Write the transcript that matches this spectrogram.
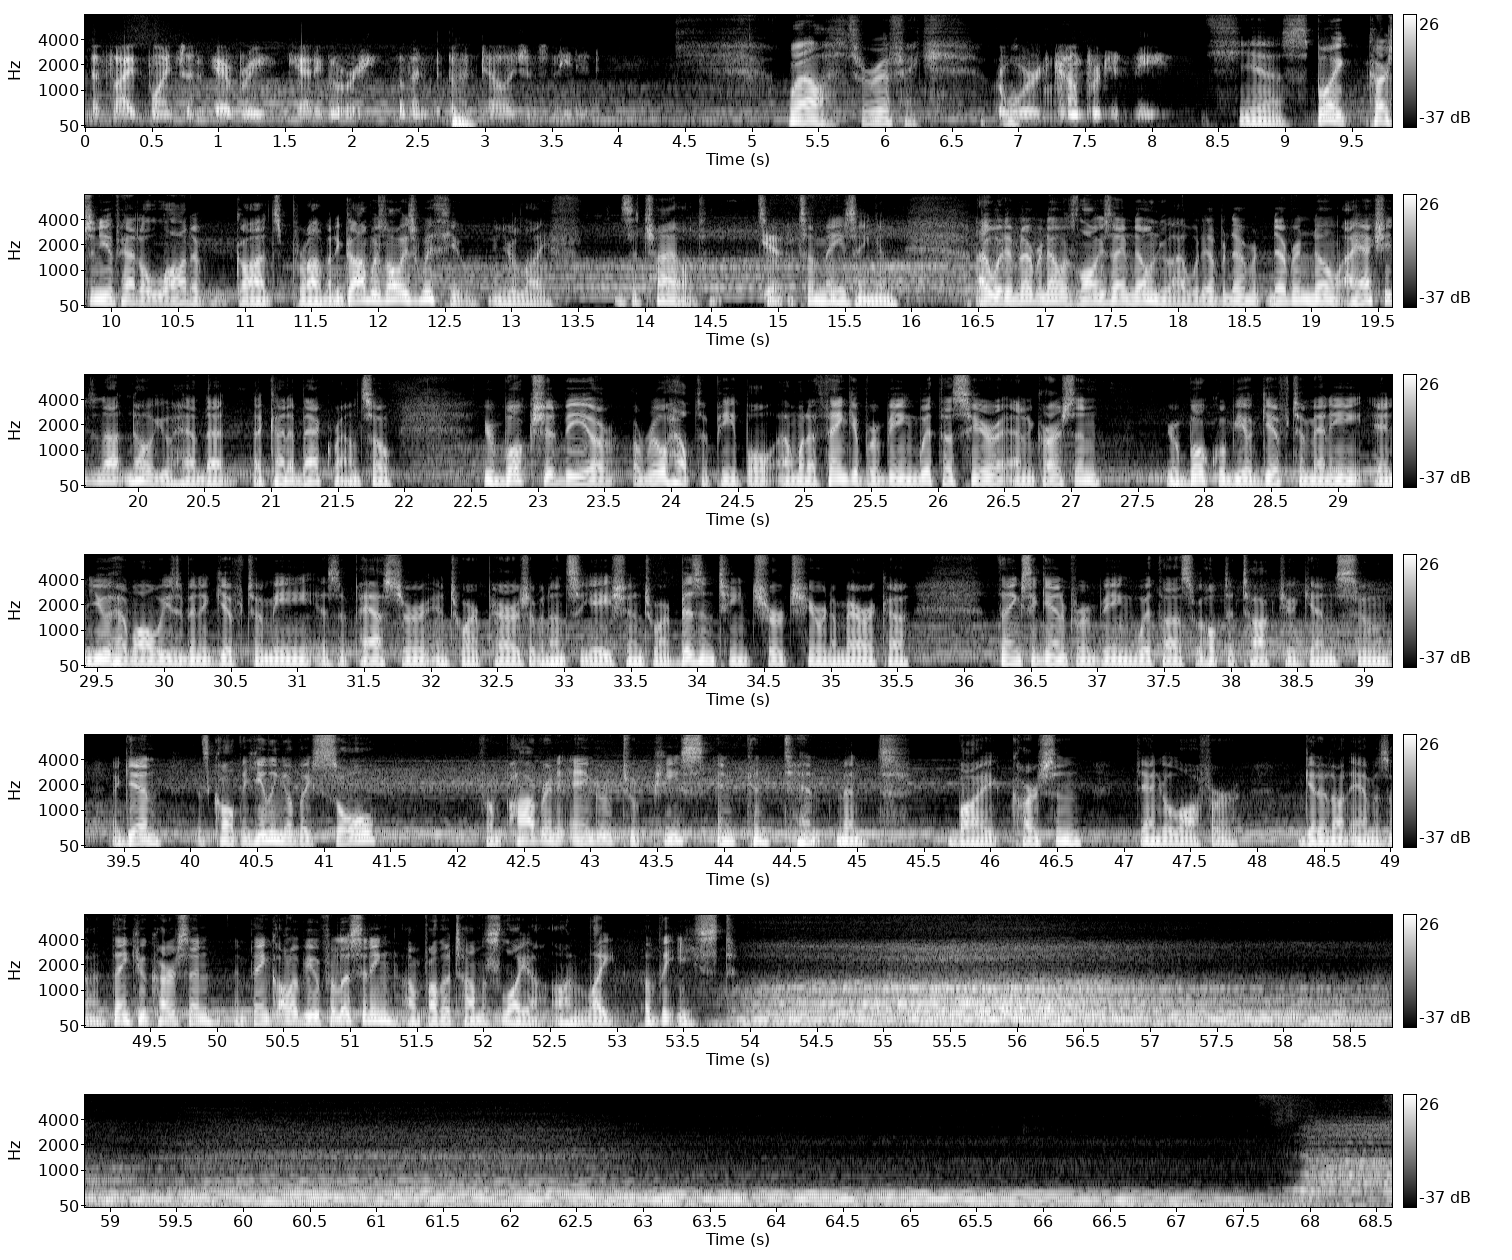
uh, five points on every category of, in, of intelligence needed. Well, terrific. Her word comforted me. Yes. Boy, Carson, you've had a lot of God's providence. God was always with you in your life as a child. It's, Yes. it's amazing. And I would have never known, as long as I've known you, I would have never, never known. I actually did not know you had that, that kind of background. So your book should be a, a real help to people. I want to thank you for being with us here. And Carson, your book will be a gift to many, and you have always been a gift to me as a pastor and to our parish of Annunciation, to our Byzantine church here in America. Thanks again for being with us. We hope to talk to you again soon. Again, it's called The Healing of a Soul From Poverty and Anger to Peace and Contentment by Carson Daniel Lawfer. Get it on Amazon. Thank you, Carson, and thank all of you for listening. I'm Father Thomas Loya on Light of the East.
